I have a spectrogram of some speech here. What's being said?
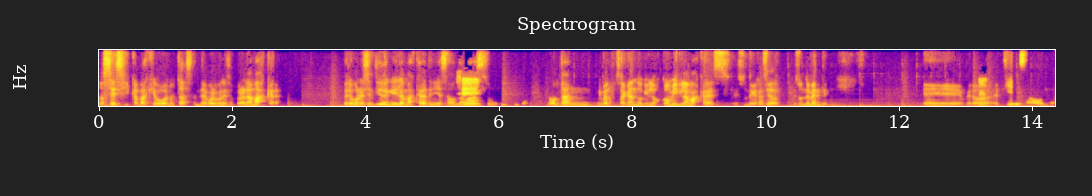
No sé si capaz que vos no estás de acuerdo con eso, pero a la máscara pero con el sentido de que la máscara tenía esa onda más humorística, no tan, bueno, sacando que en los cómics la máscara es, un desgraciado, es un demente. Eh, pero tiene esa onda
